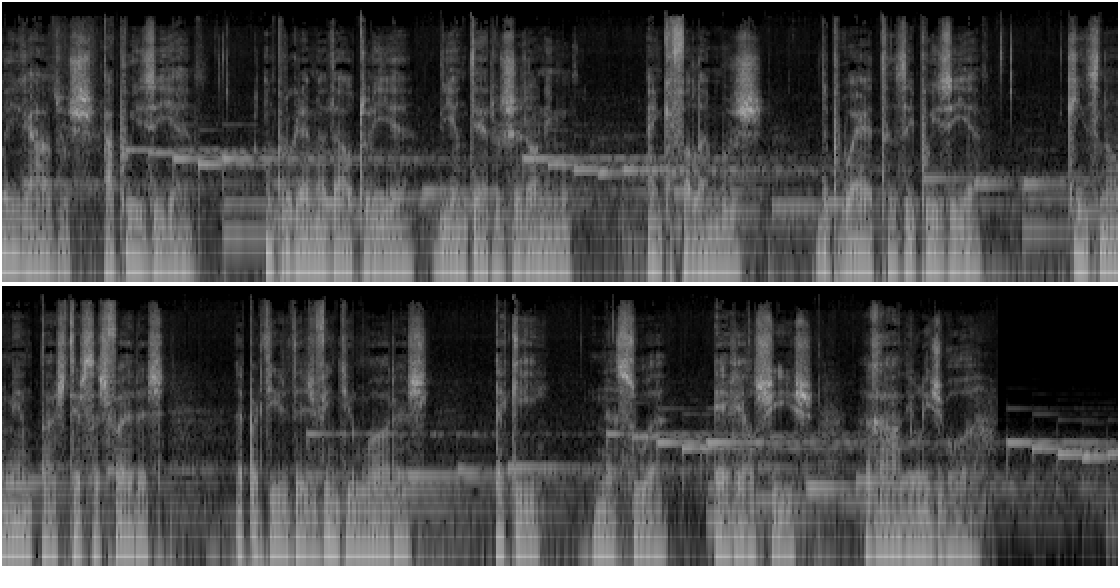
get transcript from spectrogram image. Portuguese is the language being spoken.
Ligados à Poesia, um programa da autoria de Antero Jerónimo, em que falamos de poetas e poesia, quinzenalmente às terças-feiras, a partir das 21 horas, aqui na sua RLX Rádio Lisboa.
